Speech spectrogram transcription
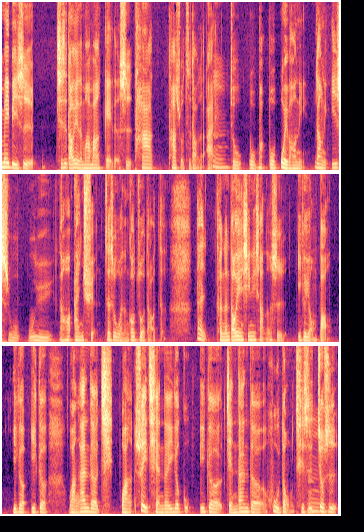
maybe 是，其实导演的妈妈给的是他他所知道的爱，嗯、就我我喂饱你，让你衣食无无余，然后安全，这是我能够做到的。但可能导演心里想的是一个拥抱，一个一个晚安的晚睡前的一个故一个简单的互动，其实就是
